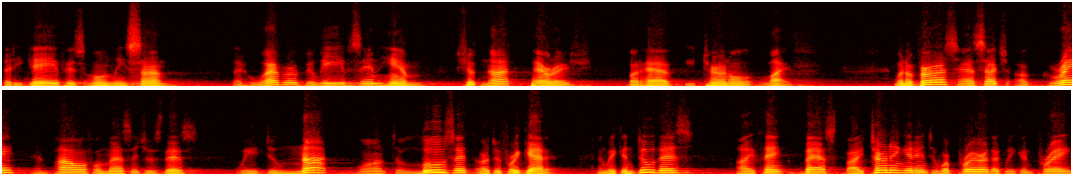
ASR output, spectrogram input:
that he gave his only Son, that whoever believes in him should not perish, but have eternal life. When a verse has such a great and powerful message as this, we do not want to lose it or to forget it. And we can do this, I think, best by turning it into a prayer that we can pray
